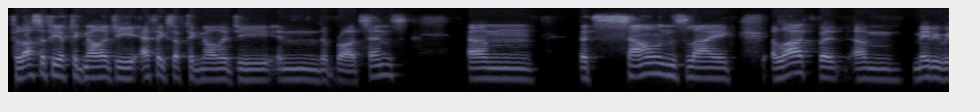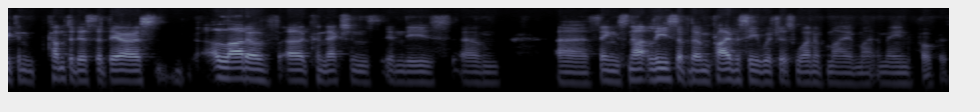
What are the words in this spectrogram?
philosophy of technology, ethics of technology in the broad sense. Um, that sounds like a lot, but um, maybe we can come to this, that there are a lot of uh, connections in these um, uh, things, not least of them privacy, which is one of my, my main focus.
